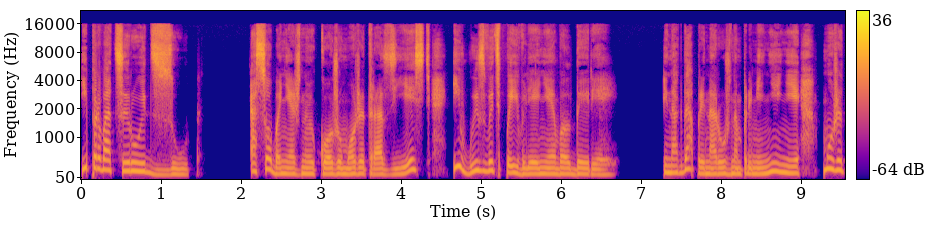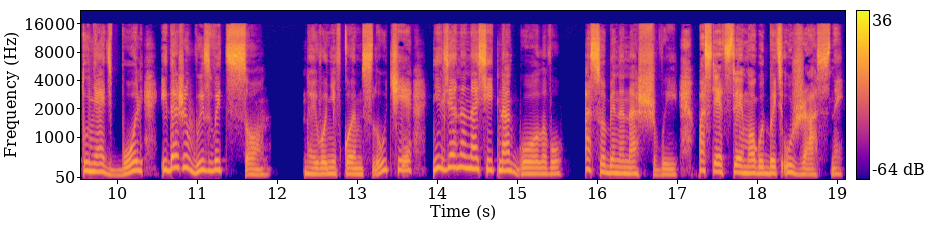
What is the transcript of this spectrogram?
и провоцирует зуд. Особо нежную кожу может разъесть и вызвать появление волдырей. Иногда при наружном применении может унять боль и даже вызвать сон. Но его ни в коем случае нельзя наносить на голову, особенно на швы. Последствия могут быть ужасны,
